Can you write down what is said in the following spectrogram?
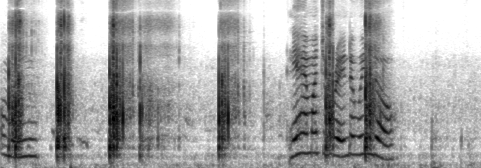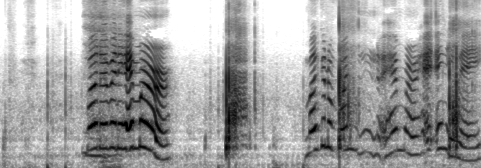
oh my. Hammer to break the window. But I have a hammer. But I gonna find hammer ha- anyway.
